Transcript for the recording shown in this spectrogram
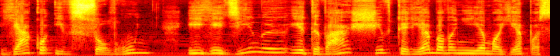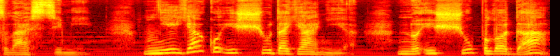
яко и в Солунь, и единую и дващи в требование мое посластями не яко ищу даяння, но ищу плода,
